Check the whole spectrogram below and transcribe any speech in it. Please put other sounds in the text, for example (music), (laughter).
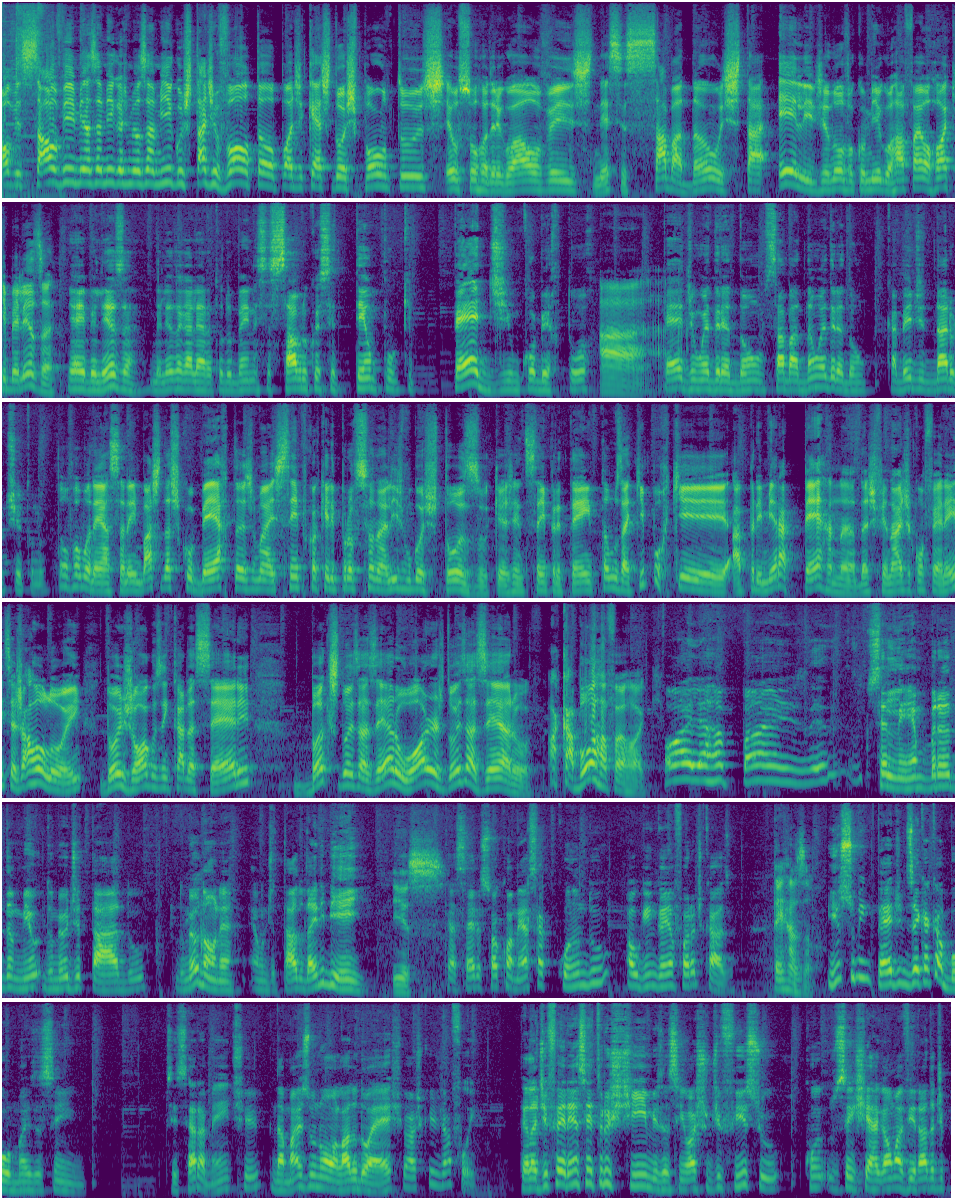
Salve, salve, minhas amigas, meus amigos! Está de volta o podcast Dois Pontos. Eu sou Rodrigo Alves. Nesse sabadão está ele de novo comigo, Rafael Roque, beleza? E aí, beleza? Beleza, galera? Tudo bem? Nesse sábado com esse tempo que pede um cobertor, Ah. pede um edredom, sabadão edredom. Acabei de dar o título. Então vamos nessa, né? Embaixo das cobertas, mas sempre com aquele profissionalismo gostoso que a gente sempre tem. Estamos aqui porque a primeira perna das finais de conferência já rolou, hein? Dois jogos em cada série. Bucks 2 a 0 Warriors 2 a 0 Acabou, Rafael Roque? Olha, rapaz, você lembra do meu, do meu ditado, do meu não, né? É um ditado da NBA, Isso. que a série só começa quando alguém ganha fora de casa. Tem razão. Isso me impede de dizer que acabou, mas assim, sinceramente, ainda mais no lado do Oeste, eu acho que já foi. Pela diferença entre os times, assim, eu acho difícil você enxergar uma virada de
